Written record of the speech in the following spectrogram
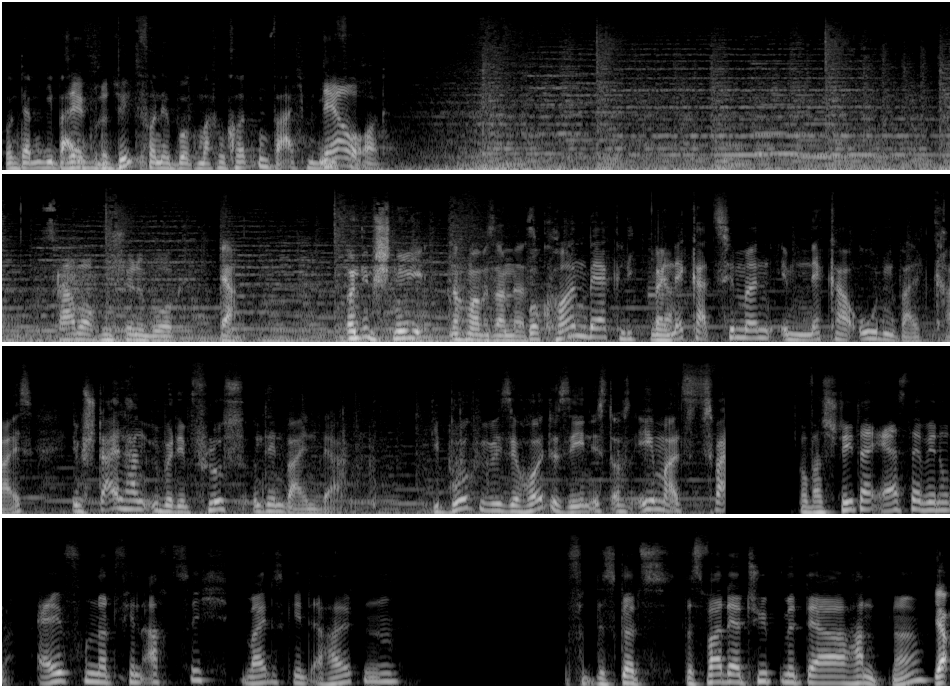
Und damit die beiden ein Bild von der Burg machen konnten, war ich mit ihm vor Ort. Das war aber auch eine schöne Burg. Ja. Und im Schnee nochmal besonders. Burg Hornberg liegt bei ja. Neckarzimmern im Neckar-Odenwald-Kreis, im Steilhang über dem Fluss und den Weinbergen. Die Burg, wie wir sie heute sehen, ist aus ehemals zwei Oh, was steht da? Erste Erwähnung 1184, weitestgehend erhalten. Das Götz. Das war der Typ mit der Hand, ne? Ja,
